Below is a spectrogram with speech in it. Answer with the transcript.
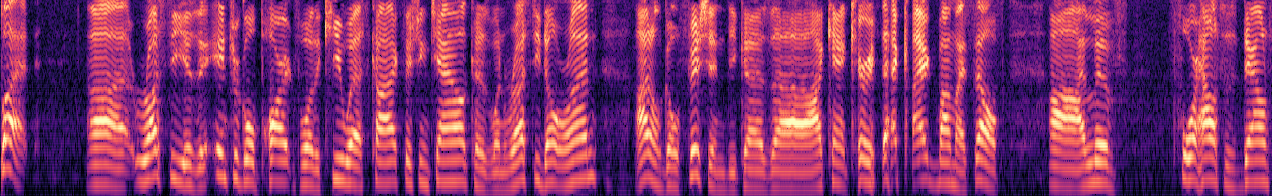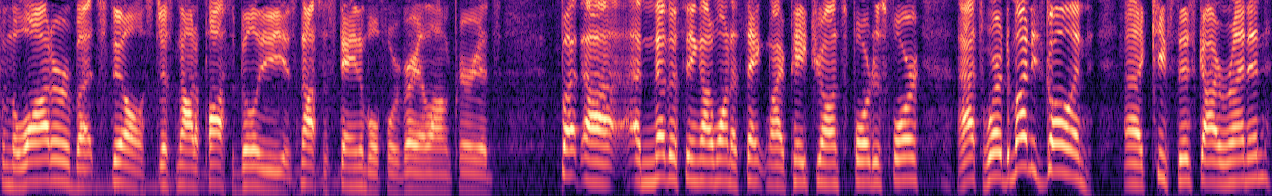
But uh, Rusty is an integral part for the Key Kayak Fishing Channel because when Rusty don't run, I don't go fishing because uh, I can't carry that kayak by myself. Uh, I live four houses down from the water, but still, it's just not a possibility. It's not sustainable for very long periods. But uh, another thing I want to thank my Patreon supporters for, that's where the money's going. Uh, keeps this guy running.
